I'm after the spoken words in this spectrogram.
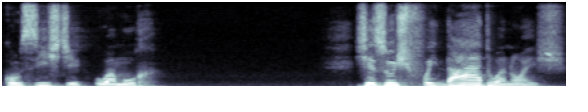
consiste o amor. Jesus foi dado a nós,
